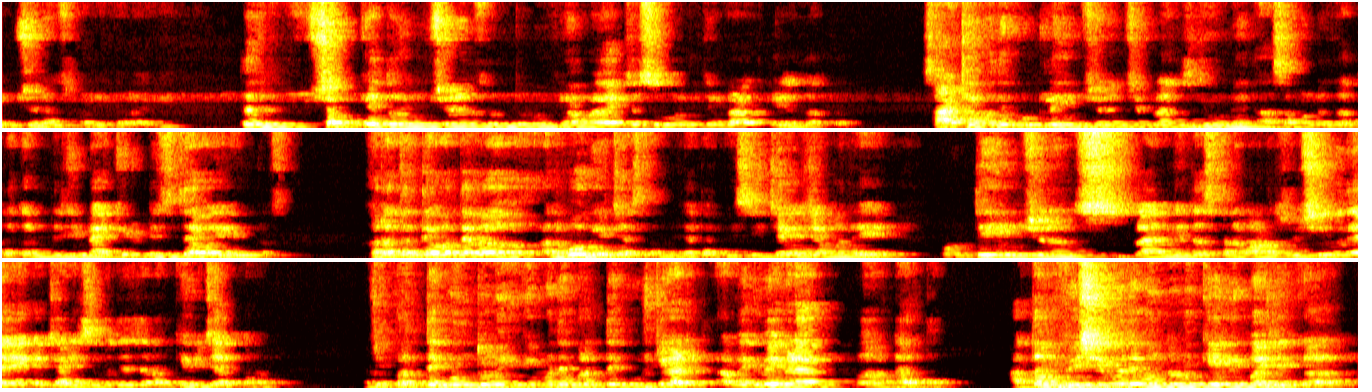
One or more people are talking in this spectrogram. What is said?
इन्शुरन्समध्ये करावी. तर शक्यतो इन्शुरन्स गुंतवणूक ह्या वयाच्या सुरुवातीच्या काळात केलं जातं. साठीमध्ये कुठलेही इन्शुरन्सचे प्लॅन्स घेऊ नयेत असं म्हटलं जातं कारण त्याची मॅच्युरिटीज तेव्हा येत नसते खरं तर तेव्हा त्याला अनुभव घ्यायचे असतात. म्हणजे आता बीसीच्या ह्याच्यामध्ये कोणतेही इन्शुरन्स प्लॅन घेत असताना माणूस विशी मध्ये आहे का चाळीसमध्ये जर नक्की विचार करा. म्हणजे प्रत्येक गुंतवणुकीमध्ये प्रत्येक गोष्टी वेगवेगळ्या ठरतात. आता विशी मध्ये गुंतवणूक केली पाहिजे का?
